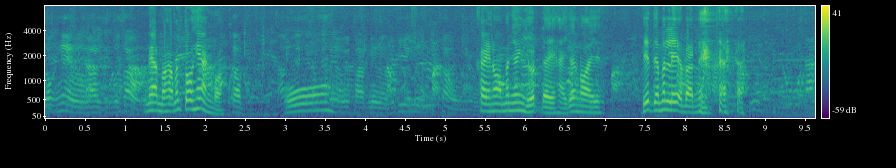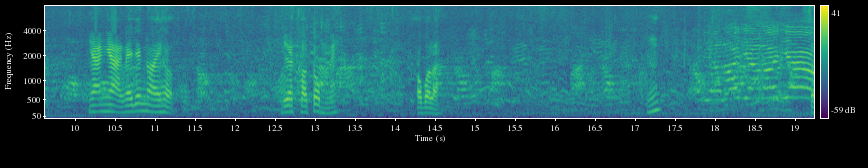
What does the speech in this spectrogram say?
ต้องแห้งเราจะเศร้าแม่นบ่ครับมันตกแห้งบ่ครับ โอ้เอาไปพักหนึ่งที่มันเศร้าไข่นอนมันยังหยุดได้ใหายจังหน่อยพิษแต่มันเละบัดนี้ย่างย่างได้จังหน่อยครับเรียกข้าวต้มไหมเขาบ่ล่ะหึใส่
